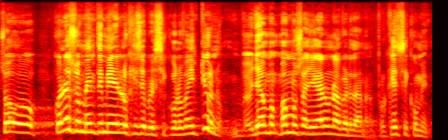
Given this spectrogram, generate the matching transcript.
con eso en mente, miren lo que dice el versículo 21. Ya vamos a llegar a una verdad, porque se conmigo.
